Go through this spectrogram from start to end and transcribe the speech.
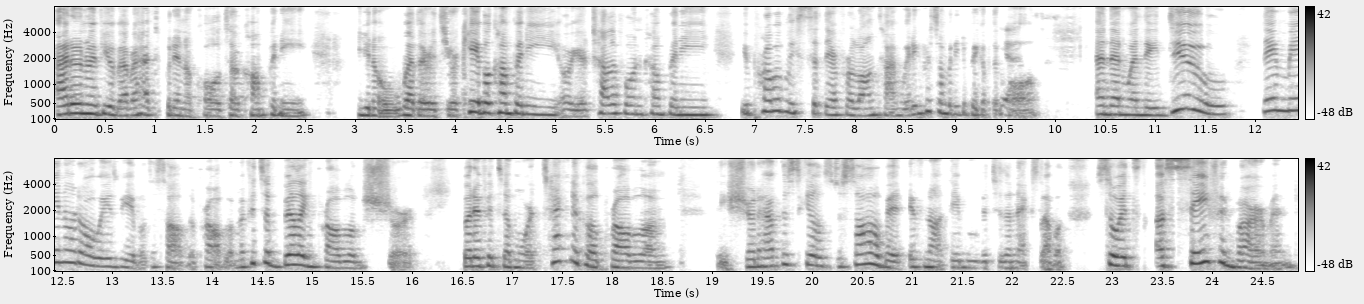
I don't know if you've ever had to put in a call to a company, you know, whether it's your cable company or your telephone company, you probably sit there for a long time waiting for somebody to pick up the yes. call. And then when they do, they may not always be able to solve the problem. If it's a billing problem, sure. But if it's a more technical problem, they should have the skills to solve it. If not, they move it to the next level. So it's a safe environment,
